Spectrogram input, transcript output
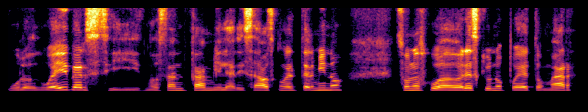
Los waivers, si no están familiarizados con el término, son los jugadores que uno puede tomar,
